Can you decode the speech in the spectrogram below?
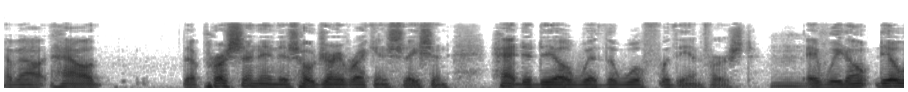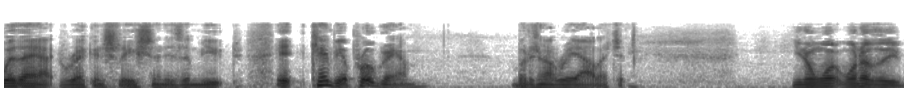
about how the person in this whole journey of reconciliation had to deal with the wolf within first. If we don't deal with that, reconciliation is a mute. It can be a program, but it's not a reality. You know what? One of the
